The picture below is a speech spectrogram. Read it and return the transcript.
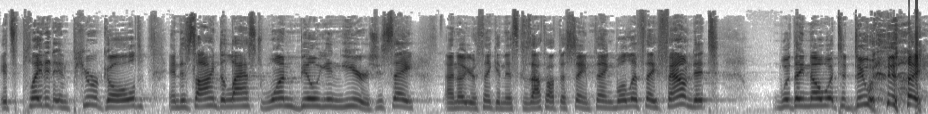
It's plated in pure gold and designed to last one billion years. You say, I know you're thinking this because I thought the same thing. Well, if they found it, would they know what to do with it? like,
